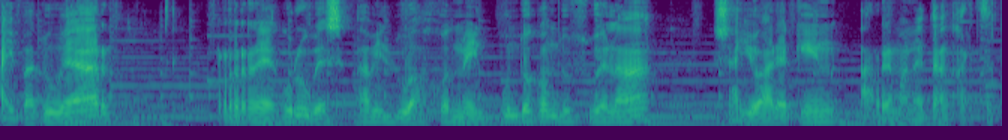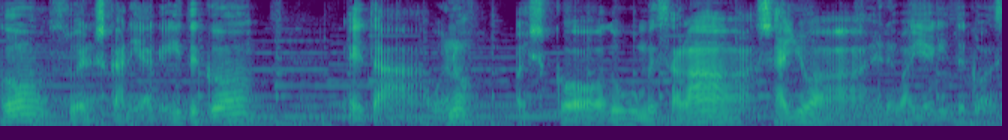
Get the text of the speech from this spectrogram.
aipatu behar, regrubes abildua hotmail.com duzuela saioarekin harremanetan jartzeko, zuen eskariak egiteko, eta, bueno, oizko dugun bezala saioa ere bai egiteko, ez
